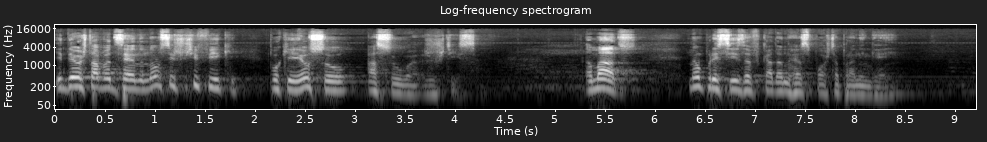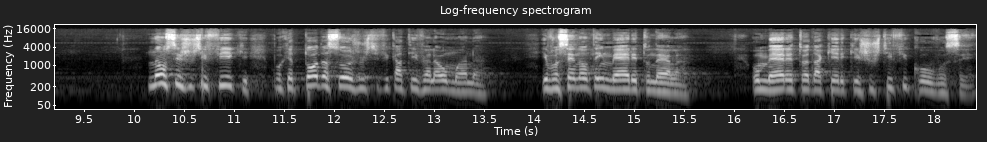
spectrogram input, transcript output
E Deus estava dizendo: Não se justifique, porque eu sou a sua justiça. Amados, não precisa ficar dando resposta para ninguém. Não se justifique, porque toda a sua justificativa é humana. E você não tem mérito nela. O mérito é daquele que justificou você.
